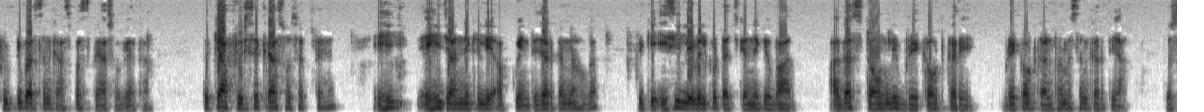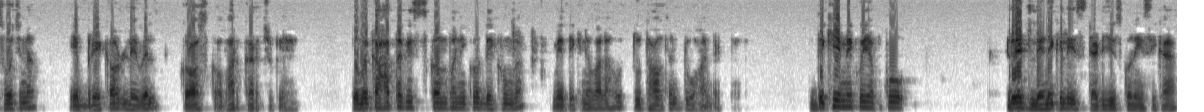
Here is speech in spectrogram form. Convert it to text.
फिफ्टी परसेंट के आसपास क्रैश हो गया था। तो क्या फिर से क्रैश हो सकते हैं? यही यही जानने के लिए आपको इंतज़ार करना होगा, क्योंकि इसी लेवल को टच करने के बाद अगर स्ट्रांगली ब्रेकआउट करे ब्रेकआउट कंफर्मेशन कर दिया तो सोचना, ये ब्रेकआउट लेवल क्रॉस कवर कर चुके हैं। तो मैं कहा तक इस कंपनी को देखूँगा? मैं देखने वाला हूँ टू थाउज़ेंड टू हंड्रेड तक देखिए, मैं कोई आपको ट्रेड लेने के लिए स्ट्रेटेजीज को नहीं सिखाया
